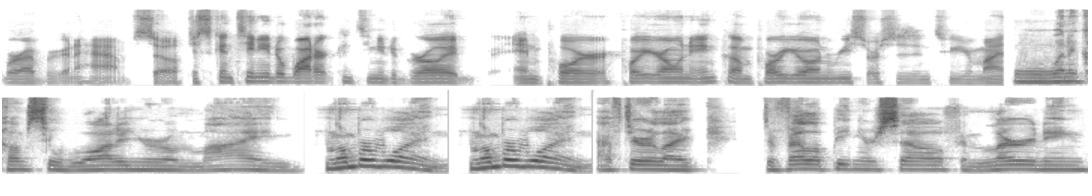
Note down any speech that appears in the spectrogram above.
we're ever gonna have. So just continue to water it, continue to grow it, and pour pour your own income, pour your own resources into your mind. When it comes to watering your own mind, number one, number one, after like developing yourself and learning,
